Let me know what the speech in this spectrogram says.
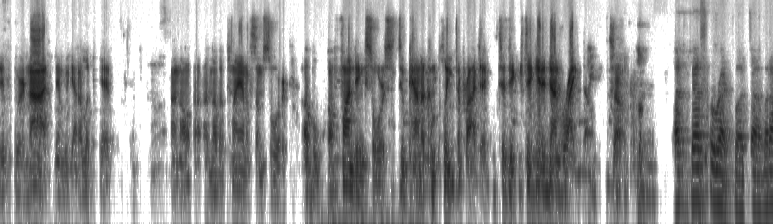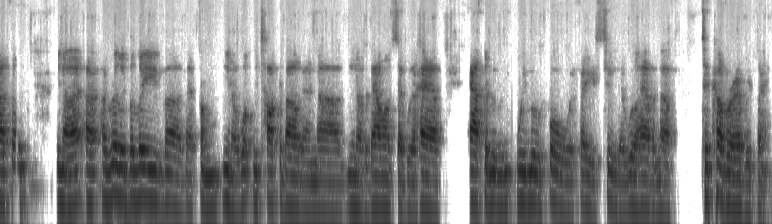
if we're not, then we gotta look at ano- another plan of some sort of a funding source to kind of complete the project, to, to get it done right though. So, That, that's correct, but, uh, but I think, you know, I, I- really believe, uh, that from, you know, what we talked about and, uh, you know, the balance that we'll have after we move forward with phase two, that we'll have enough to cover everything.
